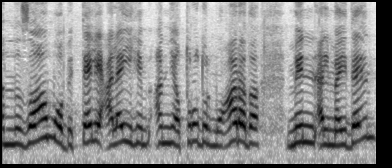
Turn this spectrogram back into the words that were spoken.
النظام وبالتالي عليهم أن يطردوا المعارضة من الميدان؟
